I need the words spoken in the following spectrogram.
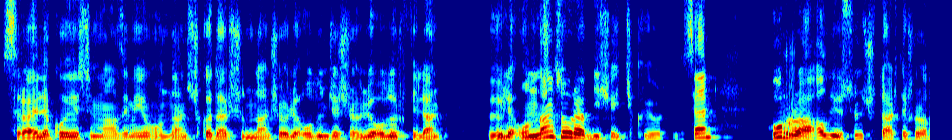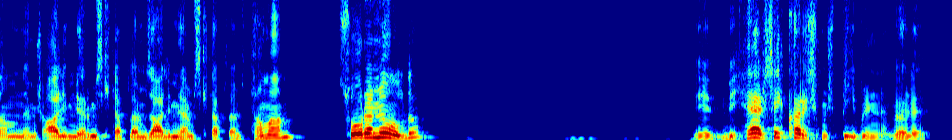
Sırayla koyuyorsun malzemeyi ondan şu kadar şundan şöyle olunca şöyle olur filan. Böyle ondan sonra bir şey çıkıyor diye. Sen hurra alıyorsun şu tarihte şuradan bunu demiş alimlerimiz kitaplarımız alimlerimiz kitaplarımız. Tamam sonra ne oldu? Ee, her şey karışmış birbirine böyle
